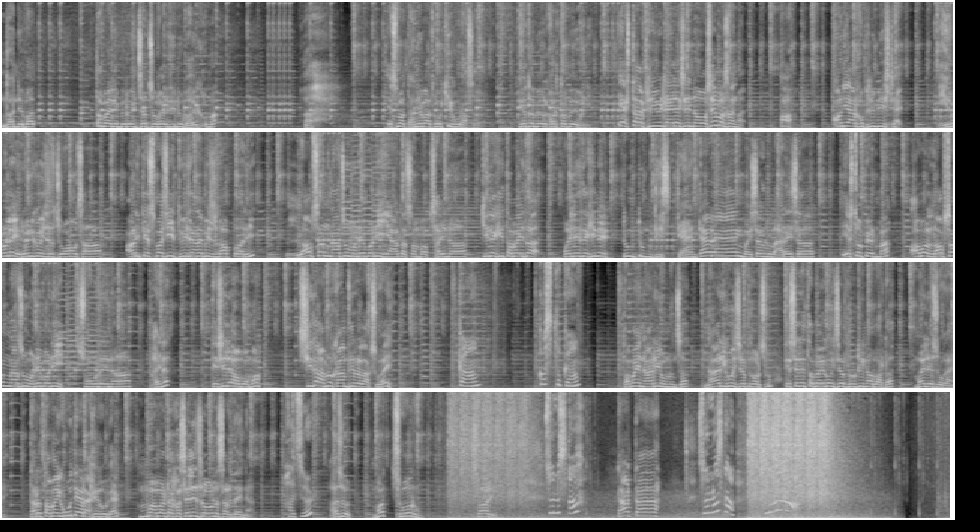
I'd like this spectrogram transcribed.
धन्यवाद। तपाईँले मेरो इज्जत जोगाइदिनु भएकोमा यसमा धन्यवादको के कुरा छ? यो त मेरो कर्तव्य हो नि। यस्ता फिल्मी डाइलग चाहिँ नहोस् है मसँग। अनि अर्को फिल्मी स्टाइल हिरोले हिरोइनको इज्जत जोगाउँछ अनि त्यसपछि दुईजना बिच लभ परी। लभसँग नाचु भने पनि यहाँ त सम्भव छैन। किनकि तपाईँ त पहिल्यैदेखि नै टुङ टुङ डिस ट्याङ ट्याङ भइसक्नु भएको रहेछ। यस्तो पेटमा अब लभसँग नाचु भने पनि सुहाउँदैन होइन? त्यसैले अब म सिधा आफ्नो कामतिर लाग्छु है। काम? कस्तो काम? तपाईँ नारी हुनुहुन्छ नारीको इज्जत गर्छु। त्यसैले तपाईँको इज्जत लुटिनबाट मैले जोगाएँ। तर तपाईँको उता राखेको ब्याग मबाट कसैले जोगाउन सक्दैन। हजुर? हजुर म चोर हुँ। सरी सुन्नुहोस् त। टाटा। सुन्नुहोस् न।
